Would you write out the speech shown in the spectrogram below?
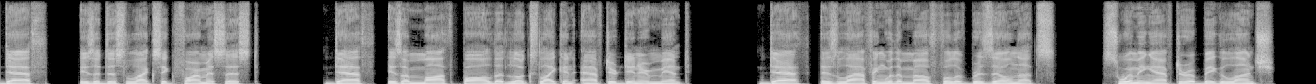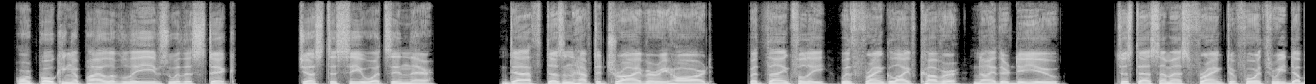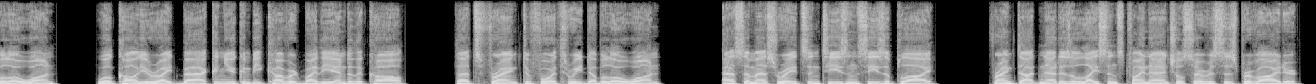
Death is a dyslexic pharmacist. Death is a mothball that looks like an after dinner mint. Death is laughing with a mouthful of Brazil nuts, swimming after a big lunch, or poking a pile of leaves with a stick just to see what's in there. Death doesn't have to try very hard, but thankfully, with Frank Life Cover, neither do you. Just SMS Frank to 43001. We'll call you right back and you can be covered by the end of the call. That's Frank to 43001. SMS rates and T's and C's apply. Frank.net is a licensed financial services provider.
